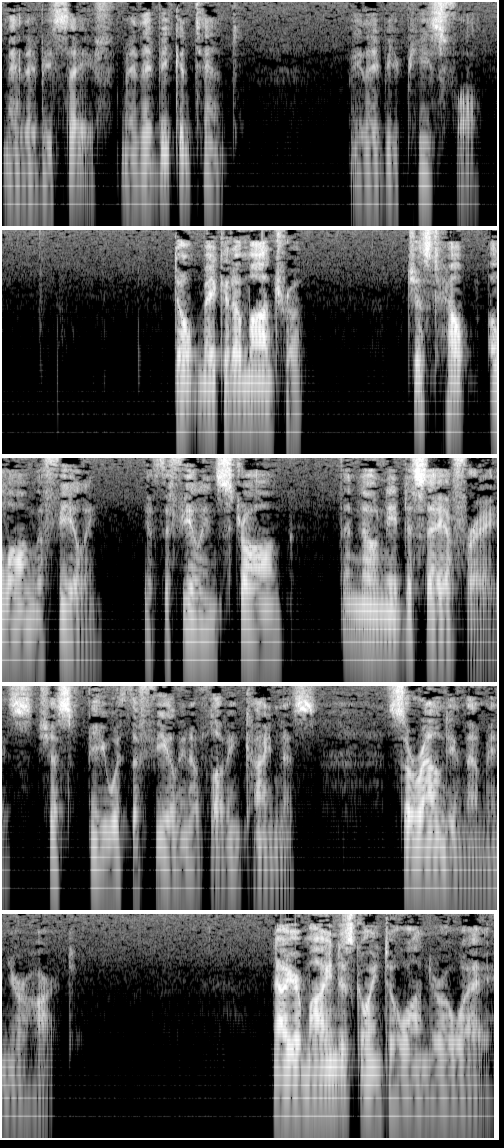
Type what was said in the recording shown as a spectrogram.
May they be safe. May they be content. May they be peaceful. Don't make it a mantra. Just help along the feeling. If the feeling's strong, then no need to say a phrase. Just be with the feeling of loving kindness surrounding them in your heart. Now your mind is going to wander away.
